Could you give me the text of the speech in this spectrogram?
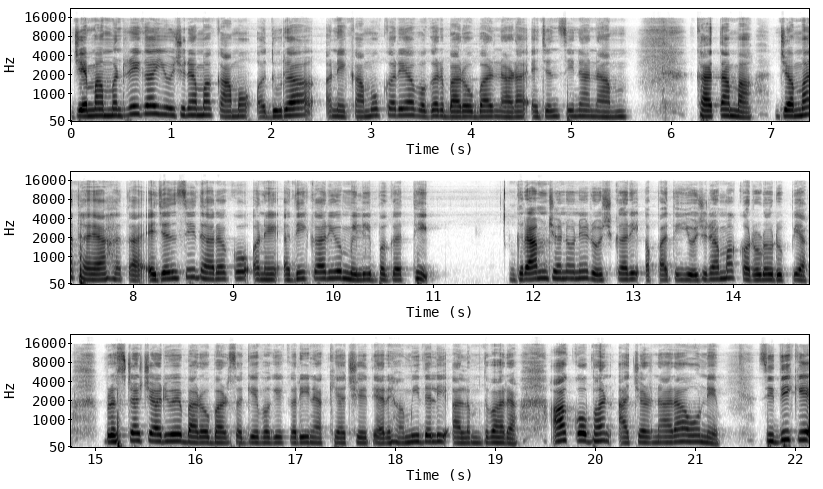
જેમાં મનરેગા યોજનામાં કામો અધૂરા અને કામો કર્યા વગર બારોબાર નાણાં એજન્સીના નામ ખાતામાં જમા થયા હતા. એજન્સી ધારકો અને અધિકારીઓ મિલીભગતથી ગ્રામજનોને રોજગારી અપાતી યોજનામાં કરોડો રૂપિયા ભ્રષ્ટાચારીઓએ બારોબાર સગે વગે કરી નાખ્યા છે. ત્યારે હમીદ અલી આલમ દ્વારા આ કૌભાંડ આચરનારાઓને સીધી કે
